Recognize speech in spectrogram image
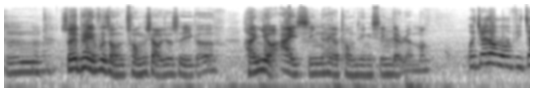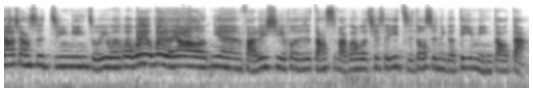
嗯，所以佩里副总从小就是一个很有爱心、很有同情心的人吗？我觉得我比较像是精英主义，我我我也为了要念法律系或者是当司法官，我其实一直都是那个第一名到大，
